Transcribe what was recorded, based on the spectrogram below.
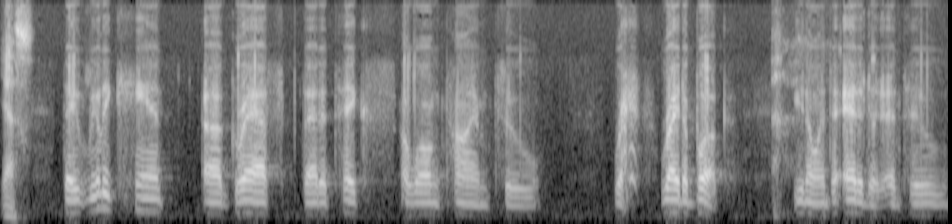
Yes. They really can't uh, grasp that it takes a long time to ri- write a book, you know, and to edit it, and to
